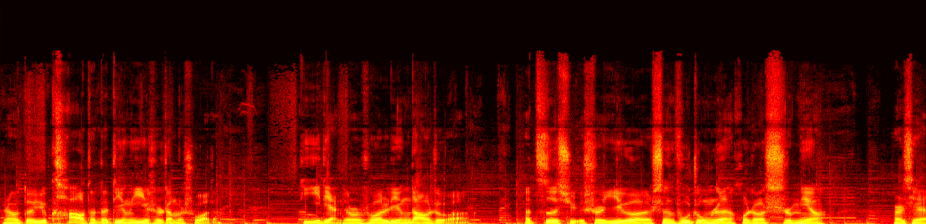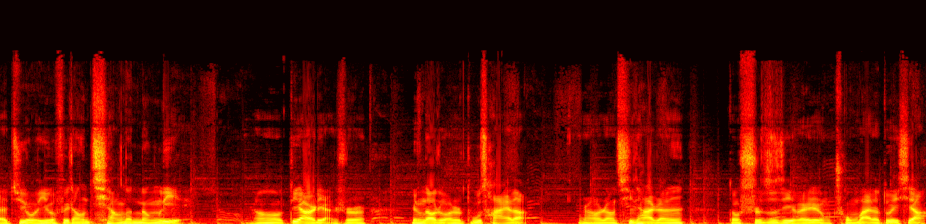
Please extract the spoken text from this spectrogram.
然后对于 cult 的定义是这么说的：第一点就是说，领导者他自诩是一个身负重任或者使命，而且具有一个非常强的能力。然后第二点是，领导者是独裁的，然后让其他人。都视自己为这种崇拜的对象，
